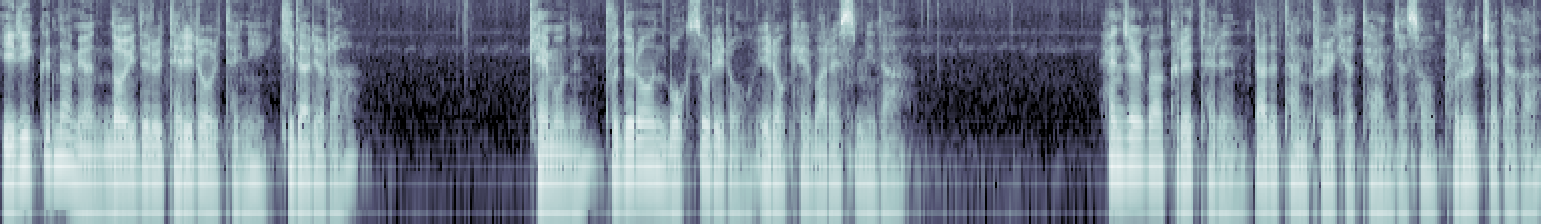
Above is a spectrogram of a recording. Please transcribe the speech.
일이 끝나면 너희들을 데리러 올 테니 기다려라. 계모는 부드러운 목소리로 이렇게 말했습니다. 헨젤과 그레텔은 따뜻한 불 곁에 앉아서 불을 쬐다가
